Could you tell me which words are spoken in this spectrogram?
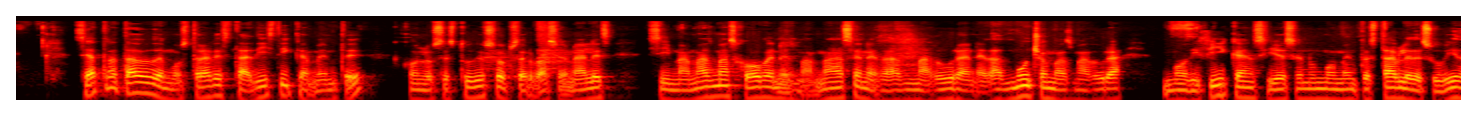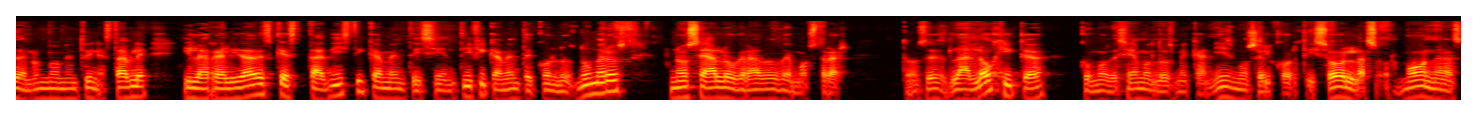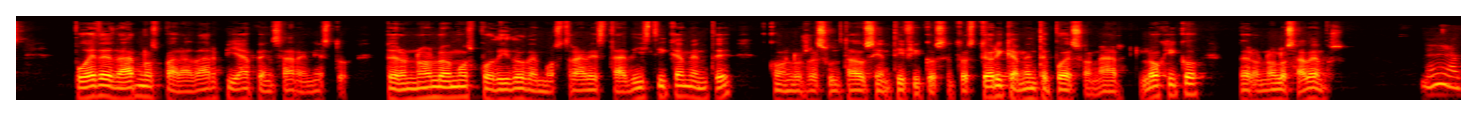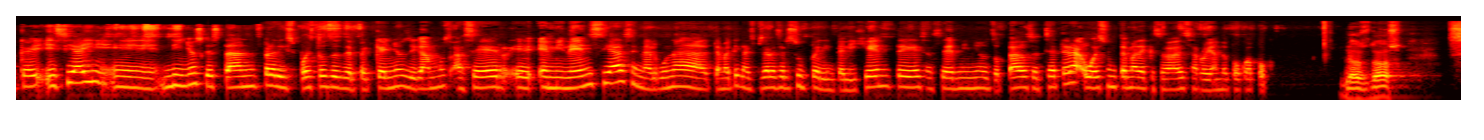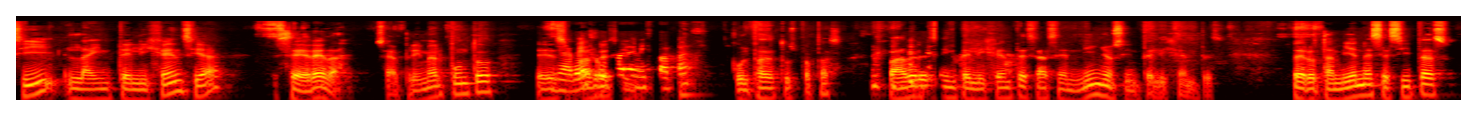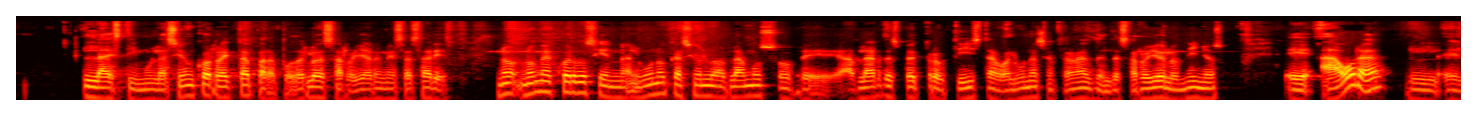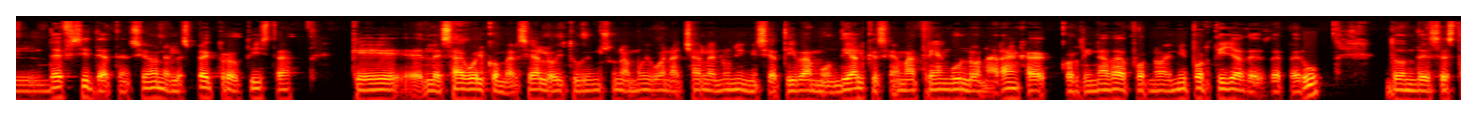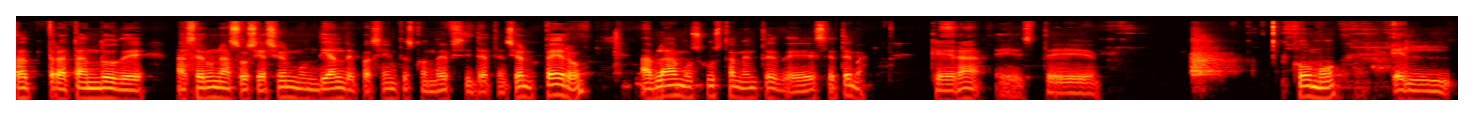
Se ha tratado de mostrar estadísticamente con los estudios observacionales si mamás más jóvenes, mamás en edad madura, en edad mucho más madura, modifican si es en un momento estable de su vida, en un momento inestable, y la realidad es que estadísticamente y científicamente con los números no se ha logrado demostrar. Entonces, la lógica, como decíamos, los mecanismos, el cortisol, las hormonas, puede darnos para dar pie a pensar en esto, pero no lo hemos podido demostrar estadísticamente con los resultados científicos. Entonces, teóricamente puede sonar lógico, pero no lo sabemos. Mm, ok, y si hay eh, niños que están predispuestos desde pequeños, digamos, a ser eh, eminencias en alguna temática en especial, a ser súper inteligentes, a ser niños dotados, etcétera, o es un tema de que se va desarrollando poco a poco? Los dos. Sí, la inteligencia se hereda. O sea, primer punto es. ¿Ya ves, culpa de mis papás? Culpa de tus papás. Padres inteligentes hacen niños inteligentes pero también necesitas la estimulación correcta para poderlo desarrollar en esas áreas. No, no me acuerdo si en alguna ocasión lo hablamos sobre hablar de espectro autista o algunas enfermedades del desarrollo de los niños. Eh, ahora el, déficit de atención, el espectro autista, que eh, les hago el comercial, hoy tuvimos una muy buena charla en una iniciativa mundial que se llama Triángulo Naranja, coordinada por Noemí Portilla desde Perú donde se está tratando de hacer una asociación mundial de pacientes con déficit de atención, pero hablábamos justamente de ese tema, que era este cómo el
